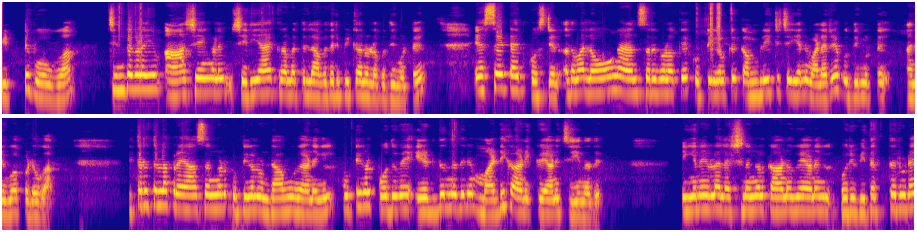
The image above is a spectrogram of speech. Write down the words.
വിട്ടുപോവുക ചിന്തകളെയും ആശയങ്ങളെയും ശരിയായ ക്രമത്തിൽ അവതരിപ്പിക്കാനുള്ള ബുദ്ധിമുട്ട് എസ് എ ടൈപ്പ് ക്വസ്റ്റ്യൻ അഥവാ ലോങ് ആൻസറുകളൊക്കെ കുട്ടികൾക്ക് കംപ്ലീറ്റ് ചെയ്യാൻ വളരെ ബുദ്ധിമുട്ട് അനുഭവപ്പെടുക. ഇത്തരത്തിലുള്ള പ്രയാസങ്ങൾ കുട്ടികൾ ഉണ്ടാവുകയാണെങ്കിൽ കുട്ടികൾ പൊതുവെ എഴുതുന്നതിന് മടി കാണിക്കുകയാണ് ചെയ്യുന്നത്. ഇങ്ങനെയുള്ള ലക്ഷണങ്ങൾ കാണുകയാണെങ്കിൽ ഒരു വിദഗ്ധരുടെ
